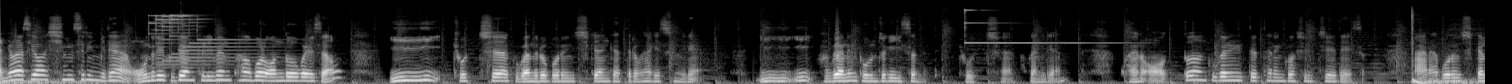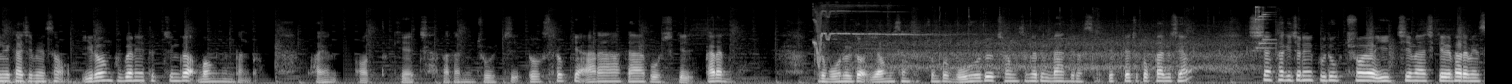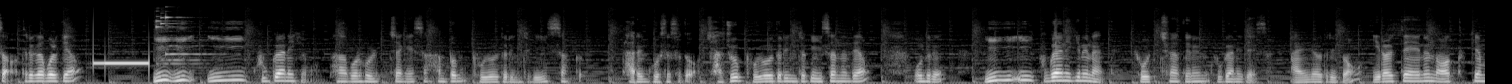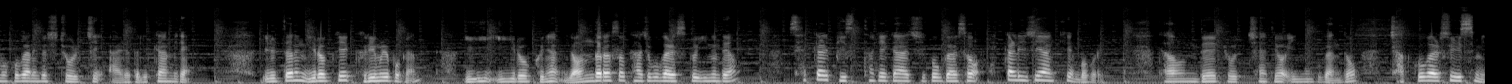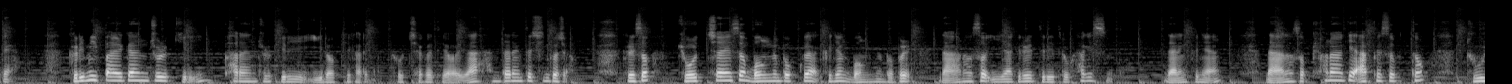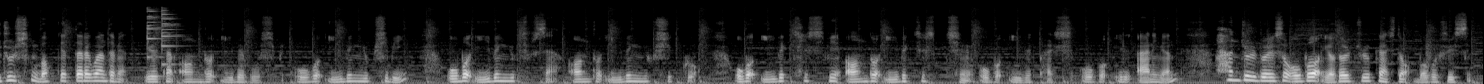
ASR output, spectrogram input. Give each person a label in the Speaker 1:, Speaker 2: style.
Speaker 1: 안녕하세요. 심슬입니다. 오늘의 구간 클립은 파워볼 언더오버에서 222 교차 구간으로 보는 시간 갖도록 하겠습니다. 222 구간은 본 적이 있었는데 교차 구간이란 과연 어떠한 구간을 뜻하는 것일지에 대해서 알아보는 시간을 가지면서 이런 구간의 특징과 먹는 방법 과연 어떻게 잡아가면 좋을지 또 새롭게 알아가 보시길 바랍니다. 그럼 오늘도 영상 속정보 모두 정성가득 만들었으니 끝까지 꼭 봐주세요 시작하기 전에 구독, 좋아요 잊지 마시길 바라면서 들어가 볼게요. 이, 이, 이 구간의 경우 파볼 홀짝에서 한번 보여드린 적이 있었고 다른 곳에서도 자주 보여드린 적이 있었는데요. 오늘은 이, 이, 이 구간이기는 한데 교차되는 구간에 대해서 알려드리고 이럴 때에는 어떻게 먹고 가는 것이 좋을지 알려드릴까 합니다. 일단은 이렇게 그림을 보면 이, 이, 2로 그냥 연달아서 가지고 갈 수도 있는데요. 색깔 비슷하게 가지고 가서 헷갈리지 않게 먹으래. 가운데 교차되어 있는 구간도 잡고 갈 수 있습니다. 그림이 빨간 줄끼리, 파란 줄끼리 이렇게 가려면 교차가 되어야 한다는 뜻인 거죠. 그래서 교차해서 먹는 법과 그냥 먹는 법을 나눠서 이야기를 드리도록 하겠습니다. 나는 그냥 나눠서 편하게 앞에서부터 두 줄씩 먹겠다라고 한다면 일단 언더 252, 오버 262, 오버 264, 언더 269, 오버 272, 언더 277, 오버 280, 오버 1 아니면 한줄 더해서 오버 8줄까지도 먹을 수 있습니다.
